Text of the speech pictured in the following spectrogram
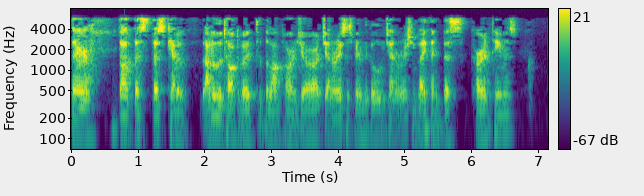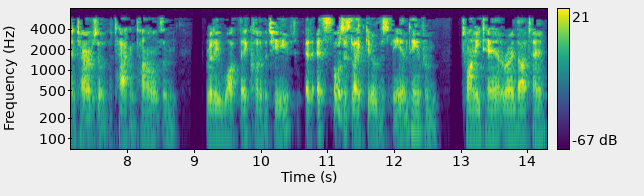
they're that this this kind of I know they talked about the Lampard and Gerrard generations being the golden generation, but I think this current team is in terms of attacking talent and really what they could have achieved. It, I suppose it's like you know the Spain team from 2010 around that time.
